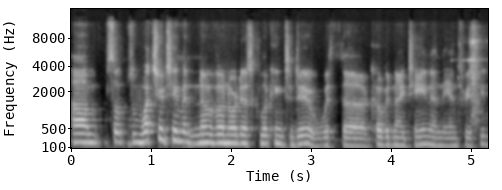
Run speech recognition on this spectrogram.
Um, so, so, what's your team at Novo Nordisk looking to do with the COVID nineteen and the N3C?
